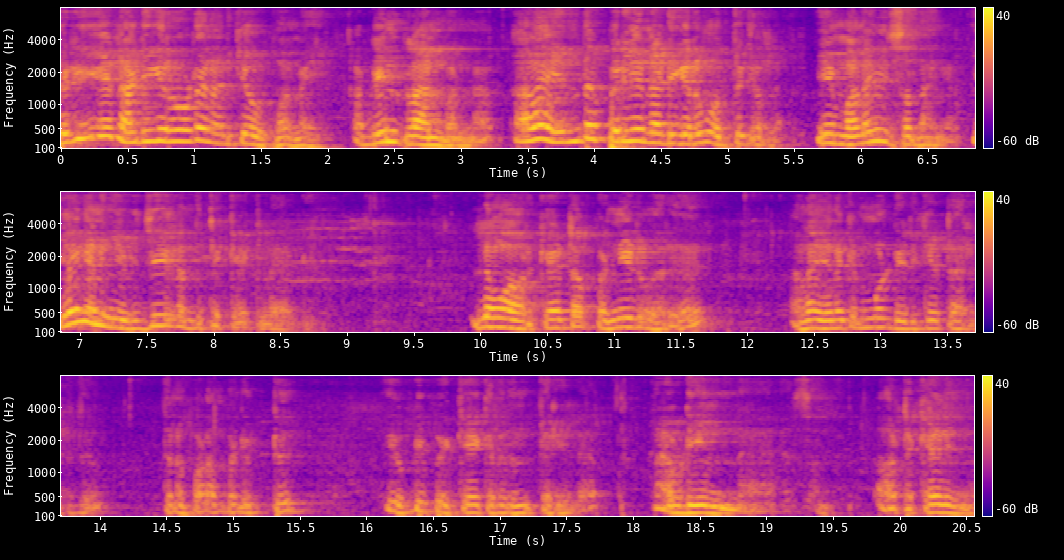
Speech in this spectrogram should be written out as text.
பெரிய நடிகரோட நடிக்க வைப்பாங்க அப்படின்னு பிளான் பண்ணேன். ஆனால் எந்த பெரிய நடிகரும் ஒத்துக்கல. என் மனைவி சொன்னாங்க ஏங்க நீங்கள் விஜயகாந்த்கிட்ட கேட்கல? அப்படின்னு. இல்லைம்மா அவர் கேட்டால் பண்ணிடுவார். ஆனால் எனக்கு இன்னமும் டெலிகேட்டாக இருக்குது. இத்தனை படம் பண்ணிவிட்டு எப்படி போய் கேட்குறதுன்னு தெரியல. அப்படின்னு சொன்னேன். அவர்கிட்ட கேளுங்க.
